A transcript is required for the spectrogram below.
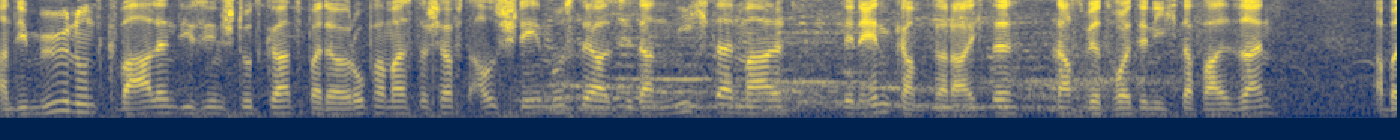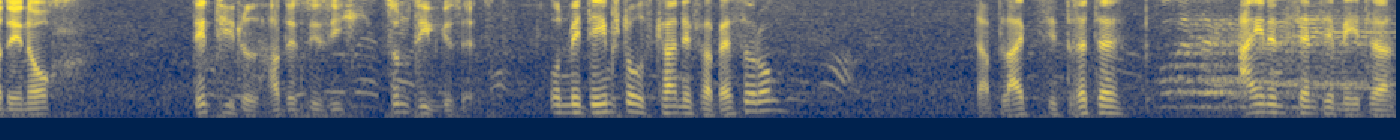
an die Mühen und Qualen, die sie in Stuttgart bei der Europameisterschaft ausstehen musste, als sie dann nicht einmal den Endkampf erreichte. Das wird heute nicht der Fall sein. Aber dennoch, den Titel hatte sie sich zum Ziel gesetzt. Und mit dem Stoß keine Verbesserung. Da bleibt sie Dritte, einen Zentimeter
